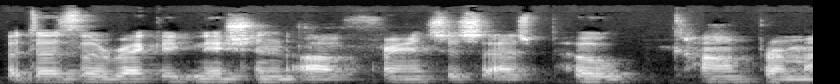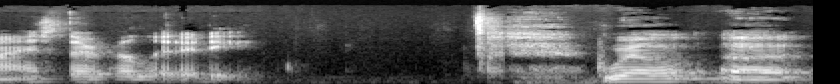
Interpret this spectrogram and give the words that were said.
But does the recognition of Francis as Pope compromise their validity? Well, uh,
